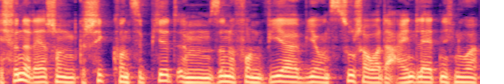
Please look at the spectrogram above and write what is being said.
ich finde, der ist schon geschickt konzipiert im Sinne von, wie er, uns Zuschauer da einlädt, nicht nur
